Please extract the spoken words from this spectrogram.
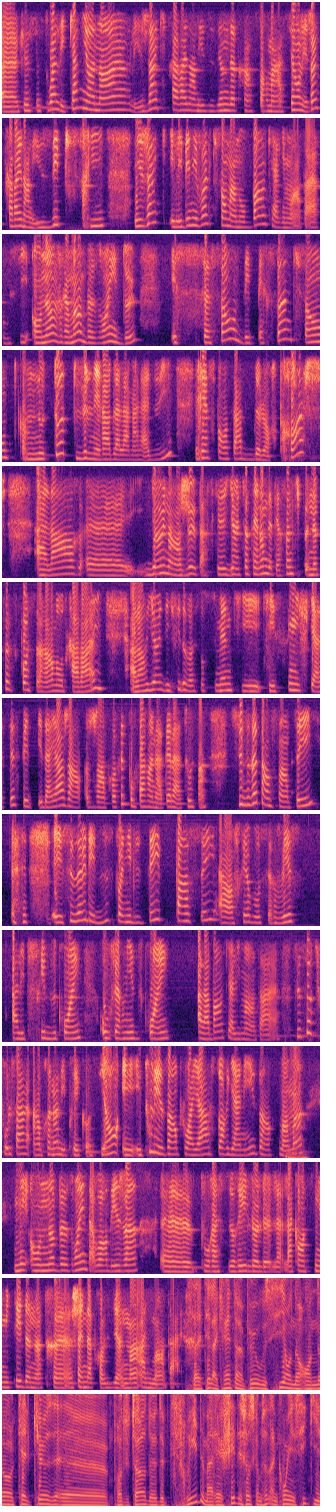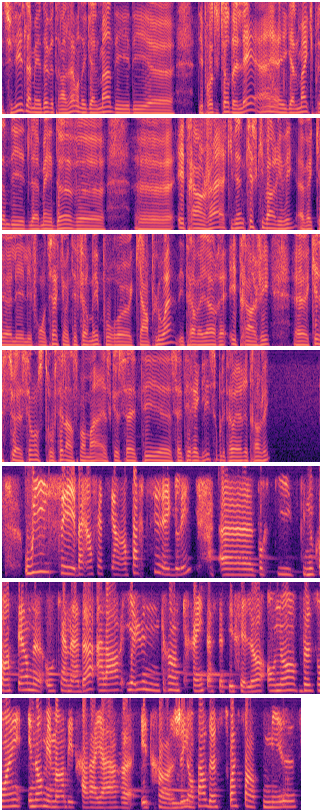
euh, que ce soit les camionneurs, les gens qui travaillent dans les usines de transformation, les gens qui travaillent dans les épiceries, les gens et les bénévoles qui sont dans nos banques alimentaires aussi. On a vraiment besoin d'eux. Et ce sont des personnes qui sont, comme nous toutes, vulnérables à la maladie, responsables de leurs proches, alors, euh, il y a un enjeu parce qu'il y a un certain nombre de personnes qui ne peuvent pas se rendre au travail. Alors, il y a un défi de ressources humaines qui est, significatif. Et, d'ailleurs, j'en profite pour faire un appel à tous. Hein. Si vous êtes en santé et si vous avez des disponibilités, pensez à offrir vos services à l'épicerie du coin, aux fermiers du coin, à la banque alimentaire. C'est ça qu'il faut le faire en prenant des précautions et tous les employeurs s'organisent en ce moment mais on a besoin d'avoir des gens euh, pour assurer la, continuité de notre euh, chaîne d'approvisionnement alimentaire. Ça a été la crainte un peu aussi. On a, quelques euh, producteurs de, petits fruits, de maraîchers, des choses comme ça dans le coin ici qui utilisent la main-d'œuvre étrangère. On a également des, des, producteurs de lait, hein, également qui prennent de la main-d'œuvre étrangère qui viennent. Qu'est-ce qui va arriver avec les, frontières qui ont été fermées pour qui emploient des travailleurs étrangers? quelle situation se trouve-t-elle en ce moment? Est-ce que ça a été, ça a été réglé sur les travailleurs étrangers? Oui, c'est ben en fait c'est en partie réglé euh, pour ce qui, nous concerne au Canada. Alors il y a eu une grande crainte à cet effet-là. On a besoin énormément des travailleurs euh, étrangers. On parle de 60 000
